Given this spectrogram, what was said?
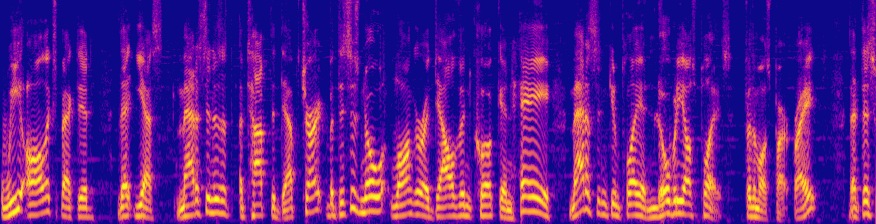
we all expected that yes, Mattison is atop the depth chart, but this is no longer a Dalvin Cook and hey, Mattison can play and nobody else plays for the most part, right? That this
